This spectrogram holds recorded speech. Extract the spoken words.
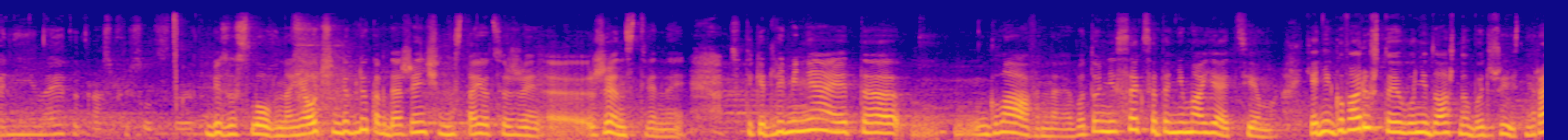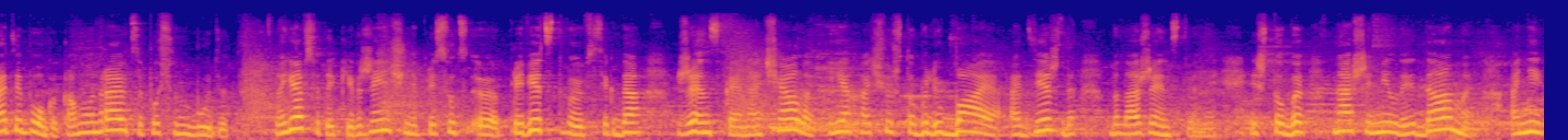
Они и на этот раз присутствуют. Безусловно. Я очень люблю, когда женщина остается жен, э, женственной. Все-таки для меня это главное. Вот унисекс – это не моя тема. Я не говорю, что его не должно быть в жизни. Ради Бога, кому он нравится, пусть он будет. Но я все-таки в женщине э, приветствую всегда женское начало, и я хочу, чтобы любая одежда была женственной. И чтобы наши милые дамы, они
